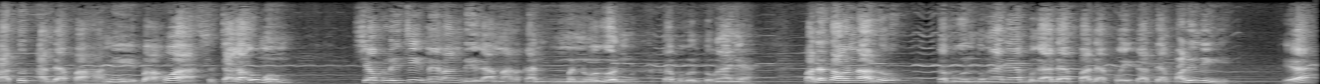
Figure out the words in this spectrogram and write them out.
patut Anda pahami bahwa secara umum Sio kelinci memang diramalkan menurun keberuntungannya. Pada tahun lalu keberuntungannya berada pada peringkat yang paling tinggi, ya,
